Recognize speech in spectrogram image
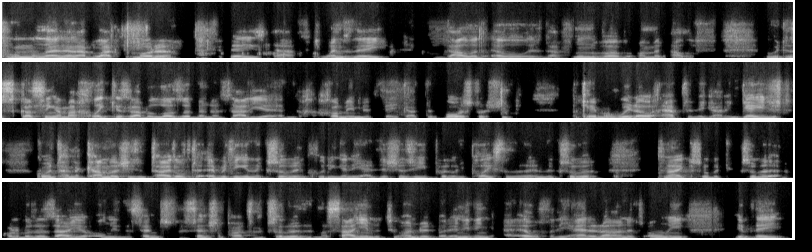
Today's daf Wednesday. Dalad El is daf Nunvav Ahmed Aleph. We're discussing a machlekes Rabbi ben Azaria and the Chachamim if they got divorced or she became a widow after they got engaged. According to Nakama, she's entitled to everything in the ksuba, including any additions he put he placed in the, in the. Tanai Ksuba, and according to Zaria, only the essential parts of the Ksuba, the Masayim, the 200, but anything else that he added on, it's only if they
